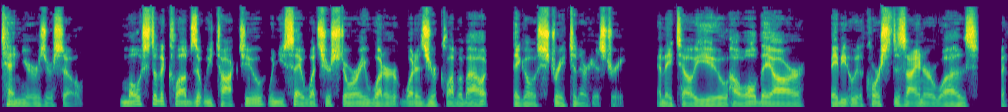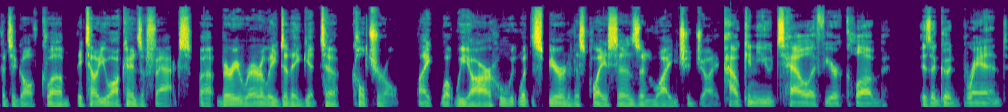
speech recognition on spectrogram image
10 years or so. Most of the clubs that we talk to, when you say, what's your story? What are, what is your club about? They go straight to their history and they tell you how old they are, maybe who the course designer was, if it's a golf club, they tell you all kinds of facts, but very rarely do they get to cultural, like what we are, who, what the spirit of this place is and why you should join. How can you tell if your club is a good brand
